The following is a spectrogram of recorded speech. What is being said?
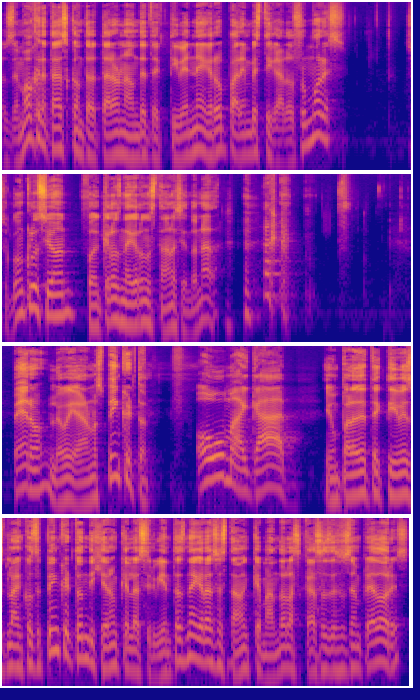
Los demócratas contrataron a un detective negro para investigar los rumores. Su conclusión fue que los negros no estaban haciendo nada. Pero luego llegaron los Pinkerton. Oh my God. Y un par de detectives blancos de Pinkerton dijeron que las sirvientas negras estaban quemando las casas de sus empleadores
